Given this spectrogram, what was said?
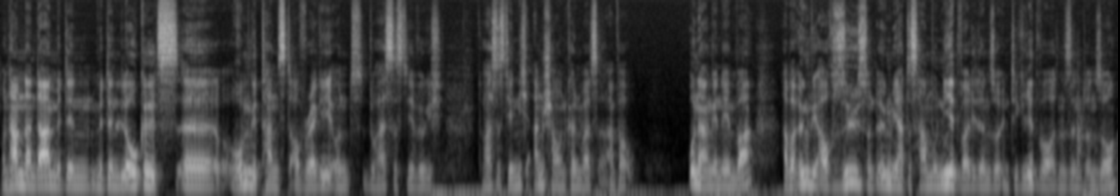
und haben dann da mit den, mit den Locals äh, rumgetanzt auf Reggae und du hast es dir wirklich, du hast es dir nicht anschauen können, weil es einfach unangenehm war, aber irgendwie auch süß und irgendwie hat es harmoniert, weil die dann so integriert worden sind und so.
